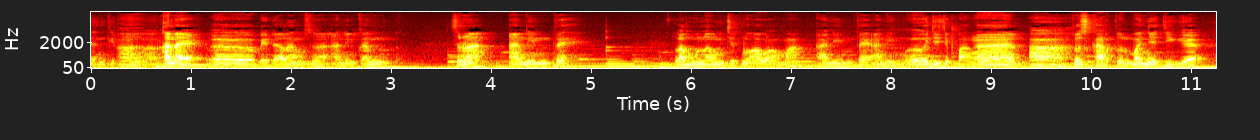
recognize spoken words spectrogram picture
kan gitu. Ah. kan ya eh, beda lah maksudnya. Anim kan sebenarnya anim teh lamun lamun cek nu awal mah anim teh anime Jepangan. Ah. Terus kartun mah juga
